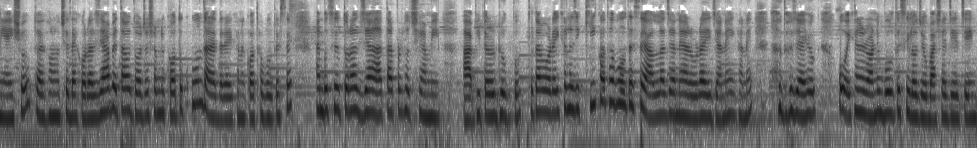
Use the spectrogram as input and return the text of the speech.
নিয়ে আইসো। তো এখন হচ্ছে দেখো ওরা যাবে, তাও দরজার সামনে কতক্ষণ দাঁড়ায় দাঁড়ায় এখানে কথা বলতেছে। আমি বলছি তোরা যা, তারপর হচ্ছে আমি ভিতরে ঢুকবো। তো তারপর ওরা এখানে যে কি কথা বলতেছে আল্লাহ জানে আর ওরাই জানে এখানে। তো যাই হোক, ও এখানে রনি বলতেছিল যে ও বাসায় যেয়ে চেঞ্জ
